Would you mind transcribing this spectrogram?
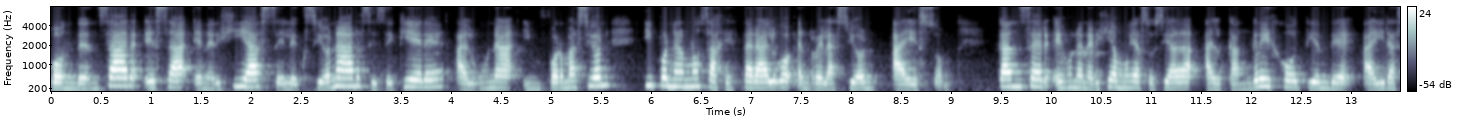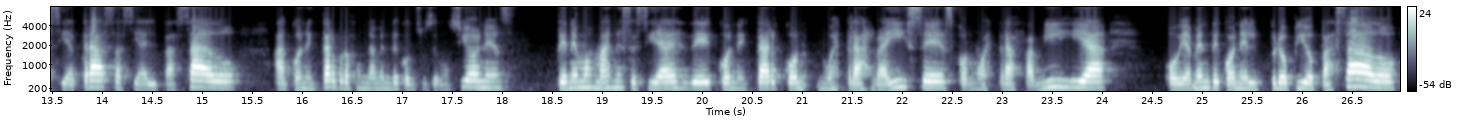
condensar esa energía, seleccionar, si se quiere, alguna información y ponernos a gestar algo en relación a eso. Cáncer es una energía muy asociada al cangrejo, tiende a ir hacia atrás, hacia el pasado, a conectar profundamente con sus emociones. Tenemos más necesidades de conectar con nuestras raíces, con nuestra familia, obviamente con el propio pasado,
